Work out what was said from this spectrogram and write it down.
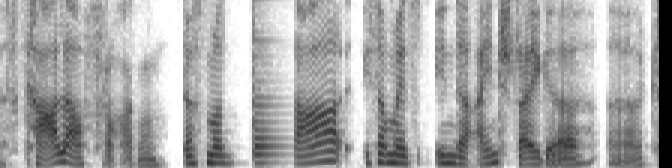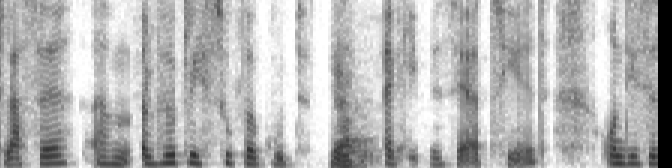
Skalen Skala-Fragen, dass man da, ich sage mal jetzt in der Einsteigerklasse ähm, wirklich super gut ja. Ergebnisse erzielt. Und diese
